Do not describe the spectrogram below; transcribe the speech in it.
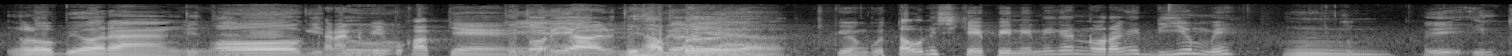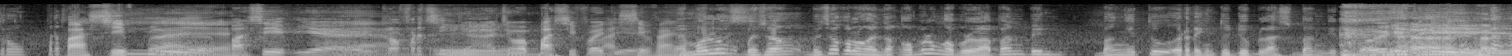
ngelobi orang gitu. Oh gitu. Karena demi bokapnya. Tutorial Di itu. humble Iya. ya. Yang gue tahu nih si Kevin ini kan orangnya diem ya. Hmm. Jadi introvert. Pasif lah ya. Pasif, iya. Iya. Introvert sih Iya. nggak, cuma pasif aja. Pasif aja. Emang lu besok besok kalau ngajak ngobrol ngobrol apaan Pin? Bang itu ring 17 Bang gitu. Oh Bang. ini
